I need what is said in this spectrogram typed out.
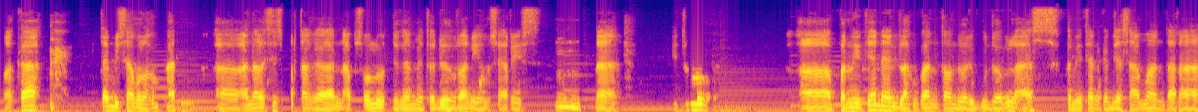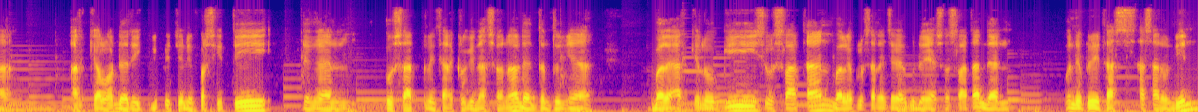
maka kita bisa melakukan eh, analisis pertanggalan absolut dengan metode uranium series. mm, Itu eh, penelitian yang dilakukan tahun 2012, penelitian kerjasama antara arkeolog dari Griffith University dengan Pusat Penelitian Arkeologi Nasional dan tentunya Balai Arkeologi Sulawesi Selatan, Balai Pelestarian Cagar Budaya Sulawesi Selatan dan Universitas Hasanuddin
